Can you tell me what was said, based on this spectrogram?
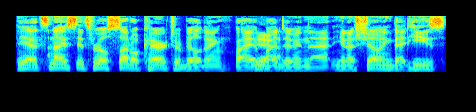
Yeah, it's nice. It's real subtle character building by yeah. by doing that. You know, showing that he's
